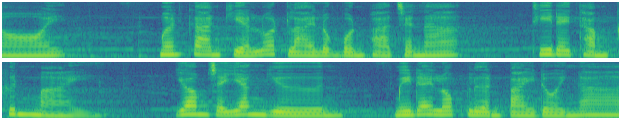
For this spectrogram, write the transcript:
น้อย เหมือนการเขียนลวดลายลงบนภาชนะที่ได้ทำขึ้นใหม่ ย่อมจะยั่งยืนมิได้ลบเลือนไปโดยง่า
